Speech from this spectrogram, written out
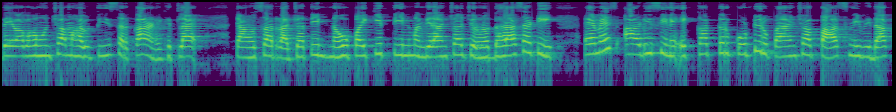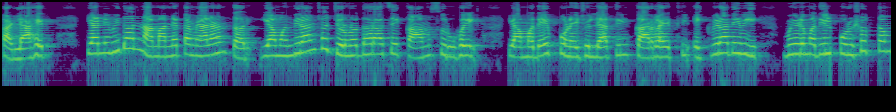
देवाभाऊंच्या महायुती सरकारने घेतलाय. त्यानुसार राज्यातील नऊपैकी तीन मंदिरांच्या जीर्णोद्धारासाठी एम एस आर डी सीने एकाहत्तर कोटी रुपयांच्या पाच निविदा काढल्या आहेत. या निविदांना मान्यता मिळाल्यानंतर या मंदिरांच्या जीर्णोद्धाराचे काम सुरू होईल. यामध्ये पुणे जिल्ह्यातील कार्ला येथील एकविरा देवी बीडमधील पुरुषोत्तम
